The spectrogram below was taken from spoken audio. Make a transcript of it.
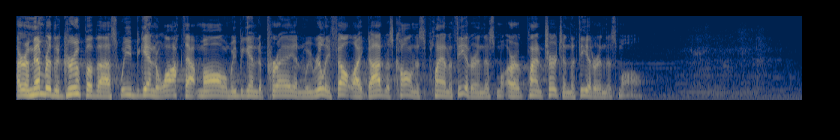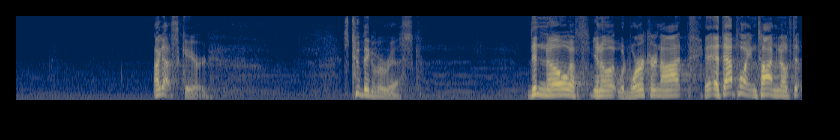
I remember the group of us, we began to walk that mall and we began to pray, and we really felt like God was calling us to plant a theater in this, or plant a church in the theater in this mall. I got scared. It's too big of a risk. Didn't know if, you know, it would work or not. At that point in time, you know, th-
